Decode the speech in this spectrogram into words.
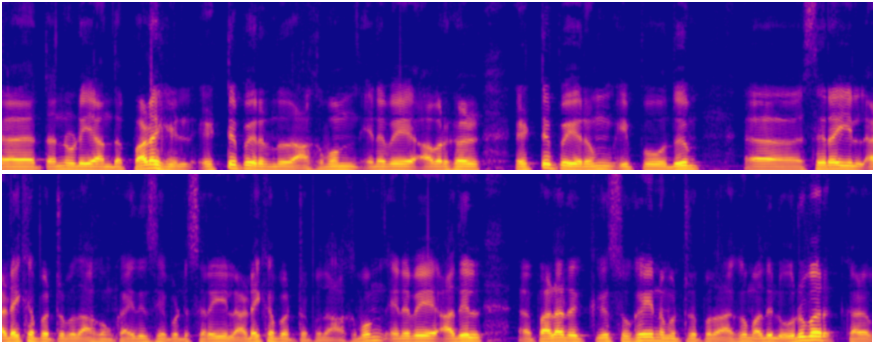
அஹ், தன்னுடைய அந்த படகில் எட்டு பேர் இருந்ததாகவும் எனவே அவர்கள் எட்டு பேரும் இப்போது சிறையில் அடைக்கப்பட்டிருப்பதாகவும் கைது செய்யப்பட்டு சிறையில் அடைக்கப்பட்டிருப்பதாகவும் எனவே அதில் பலருக்கு சுகையினமுற்றிருப்பதாகவும் அதில் ஒருவர் க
